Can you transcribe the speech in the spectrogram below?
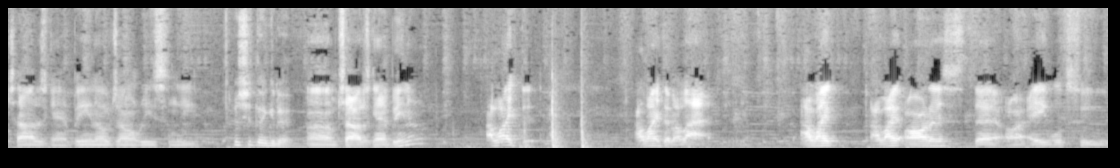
Childish Gambino Jones recently. What you think of that? Um, Childish Gambino, I liked it. I liked it a lot. I like I like artists that are able to.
